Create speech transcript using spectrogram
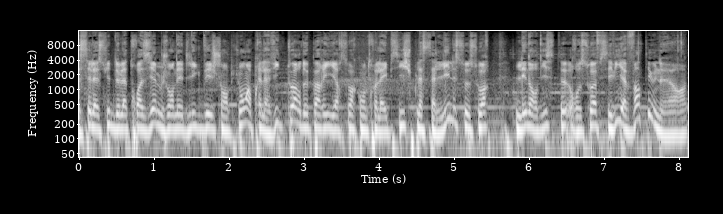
c'est la suite de la troisième journée de Ligue des Champions. Après la victoire de Paris hier soir contre Leipzig, place à Lille ce soir. Les nordistes reçoivent Séville à 21h.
